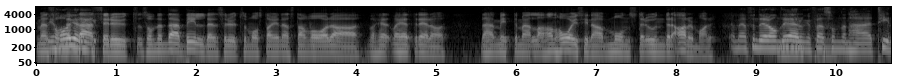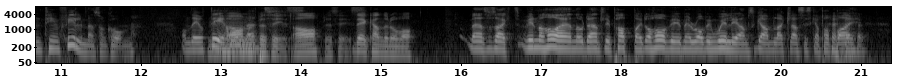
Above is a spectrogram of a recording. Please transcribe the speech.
Men Vi som den där ser ut, som den där bilden ser ut så måste han ju nästan vara, vad, he, vad heter det då? Det här mittemellan. Han har ju sina monster underarmar. Ja, Men jag funderar om det är Mm, ungefär som den här Tintin-filmen som kom. Om det är åt det Mm. Ja, hållet. men precis. Ja, precis. Det kan det nog vara. Men som sagt, vill man ha en ordentlig pappa, då har vi med Robin Williams gamla klassiska Popeye.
